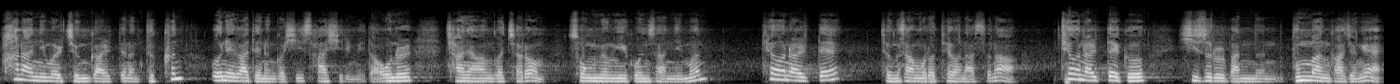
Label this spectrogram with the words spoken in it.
하나님을 증거할 때는 더 큰 은혜가 되는 것이 사실입니다. 오늘 찬양한 것처럼 송명희 권사님은 태어날 때 정상으로 태어났으나 태어날 때 그 시술을 받는 분만 과정에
